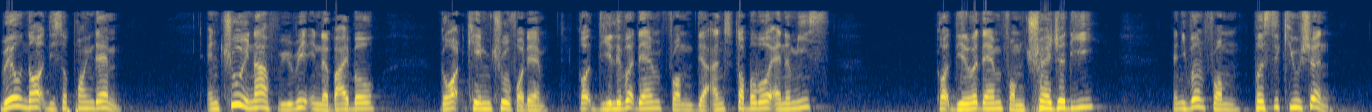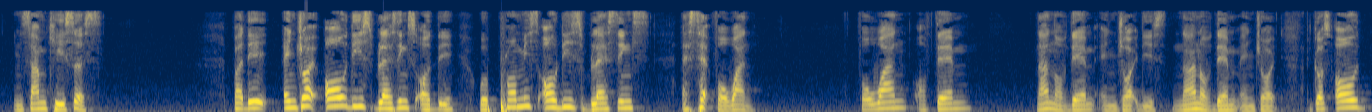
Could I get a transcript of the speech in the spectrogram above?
will not disappoint them. And true enough, we read in the Bible, God came true for them. God delivered them from their unstoppable enemies. God delivered them from tragedy and even from persecution in some cases. But they enjoyed all these blessings or they were promised all these blessings except for one. For one of them, none of them enjoyed this. None of them enjoyed. Because all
